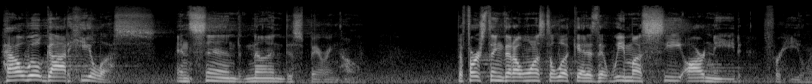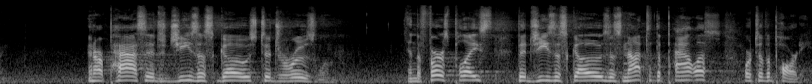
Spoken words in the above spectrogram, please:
How will God heal us and send none despairing home? The first thing that I want us to look at is that we must see our need for healing. In our passage, Jesus goes to Jerusalem. And the first place that Jesus goes is not to the palace or to the party.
